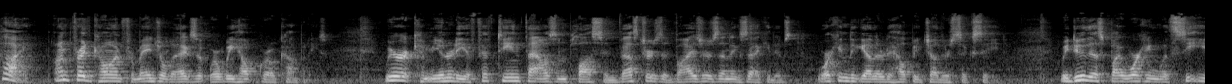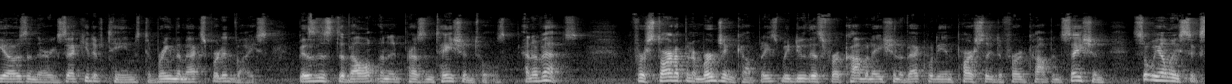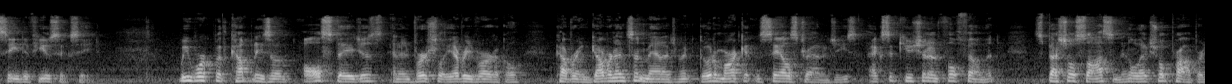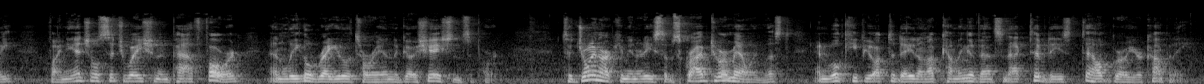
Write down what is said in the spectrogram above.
Hi, I'm Fred Cohen from Angel to Exit, where we help grow companies. We are a community of 15,000 plus investors, advisors, and executives working together to help each other succeed. We do this by working with CEOs and their executive teams to bring them expert advice, business development and presentation tools, and events. For startup and emerging companies, we do this for a combination of equity and partially deferred compensation, so we only succeed if you succeed. We work with companies at all stages and in virtually every vertical, covering governance and management, go to market and sales strategies, execution and fulfillment, special sauce and intellectual property, financial situation and path forward, and legal, regulatory, and negotiation support. To join our community, subscribe to our mailing list, and we'll keep you up to date on upcoming events and activities to help grow your company.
